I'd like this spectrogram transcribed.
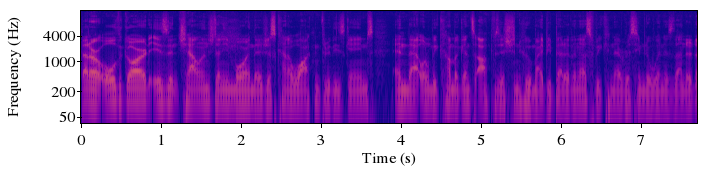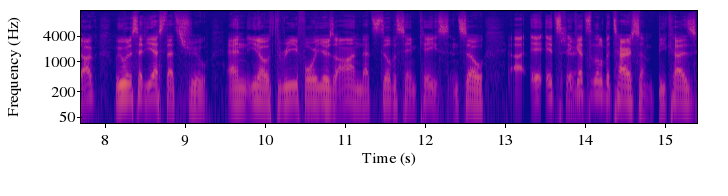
that our old guard isn't challenged anymore, and they're just kind of walking through these games, and that when we come against opposition who might be better than us, we can never seem to win as the underdog? We would have said, yes, that's true. And, you know, three, four years on, that's still the same case. And so uh, it, it's Sure. it gets a little bit tiresome because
